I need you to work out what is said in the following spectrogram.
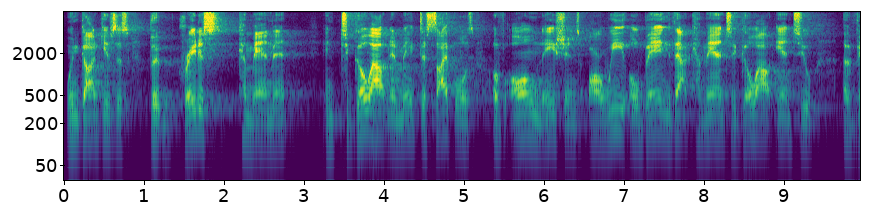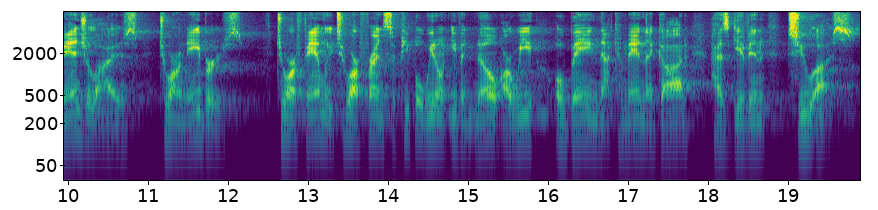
When God gives us the greatest commandment and to go out and make disciples of all nations, are we obeying that command to go out and to evangelize to our neighbors? to our family, to our friends, to people we don't even know? Are we obeying that command that God has given to us?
